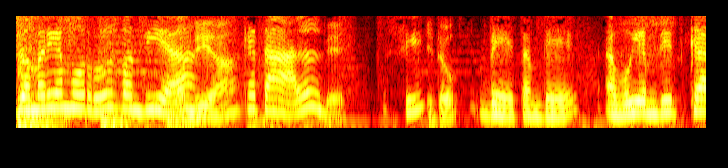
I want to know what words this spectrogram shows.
Joan Maria Morrus, bon dia. Bon dia. Què tal? Bé. Sí? I tu? Bé, també. Avui hem dit que,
